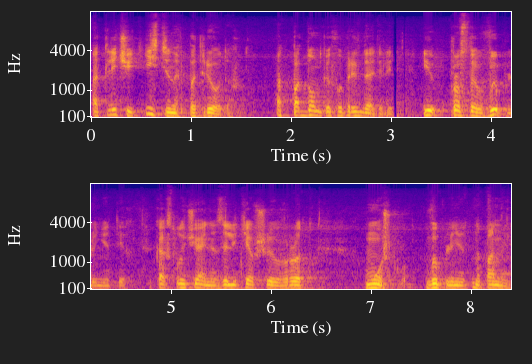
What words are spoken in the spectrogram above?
отличить истинных патриотов от подонков и предателей и просто выплюнет их, как случайно залетевшую в рот мушку, выплюнет на панель.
